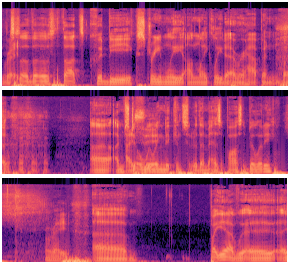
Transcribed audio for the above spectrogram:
Right. so those thoughts could be extremely unlikely to ever happen. But uh, I'm still willing to consider them as a possibility. Right. Um, but yeah, uh,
